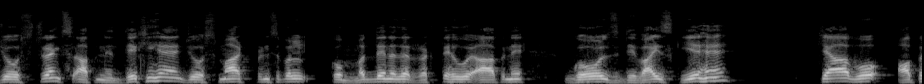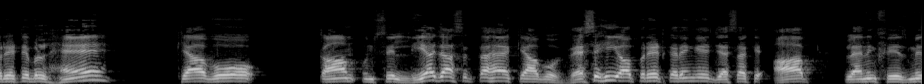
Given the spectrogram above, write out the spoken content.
جو اسٹرینگس آپ نے دیکھی ہیں جو اسمارٹ پرنسپل کو مد نظر رکھتے ہوئے آپ نے گولز ڈیوائز کیے ہیں کیا وہ آپریٹیبل ہیں کیا وہ کام ان سے لیا جا سکتا ہے کیا وہ ویسے ہی آپریٹ کریں گے جیسا کہ آپ پلاننگ فیز میں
